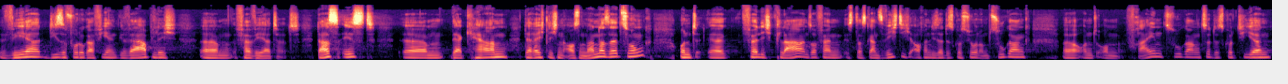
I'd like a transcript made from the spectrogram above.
wer diese Fotografien gewerblich ähm, verwertet. Das ist ähm, der Kern der rechtlichen Auseinandersetzung und äh, völlig klar, insofern ist das ganz wichtig, auch in dieser Diskussion um Zugang äh, und um freien Zugang zu diskutieren,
